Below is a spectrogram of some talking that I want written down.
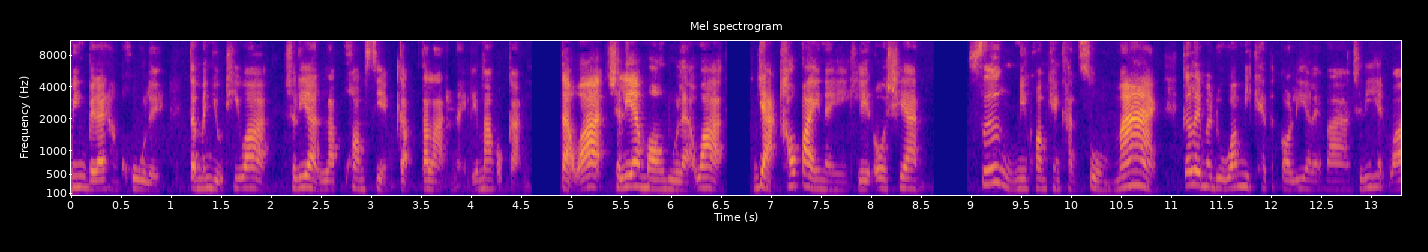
วิ่งไปได้ทั้งคู่เลย แต่มันอยู่ที่ว่าเชอรี่รับความเสี่ยงกับตลาดไหนได้มากกว่ากัน แต่ว่าเชอรี่มองดูแล้วว่า อยากเข้าไปใน Red Ocean ซึ่งมีความแข่งขันสูงมาก ก็เลยมาดูว่ามี category อะไรบ้างเชอรี่เห็นว่า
